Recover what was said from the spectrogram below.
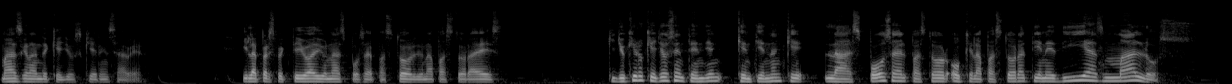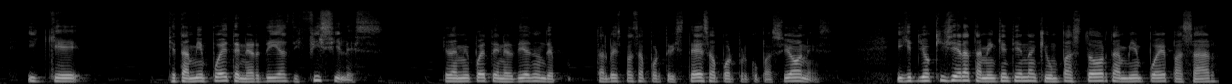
más grande que ellos quieren saber. Y la perspectiva de una esposa de pastor, de una pastora es que yo quiero que ellos entiendan, que entiendan que la esposa del pastor o que la pastora tiene días malos y que, que también puede tener días difíciles, que también puede tener días donde tal vez pasa por tristeza o por preocupaciones. Y yo quisiera también que entiendan que un pastor también puede pasar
